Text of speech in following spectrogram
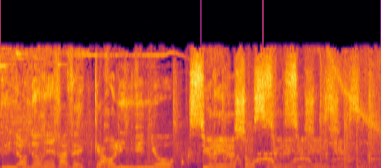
Une heure de rire avec Caroline Vigneault sur Rire et Chanson. Sur Rire et Chanson.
